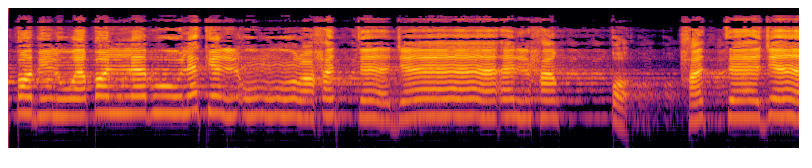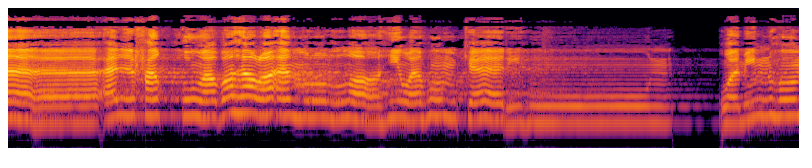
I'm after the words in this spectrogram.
قبل وقلبوا لك الأمور حتى جاء الحق. حتى جاء الحق وظهر أمر الله وهم كارهون. ومنهم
